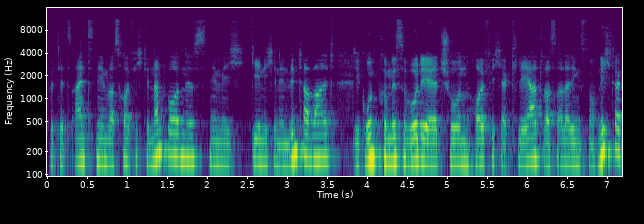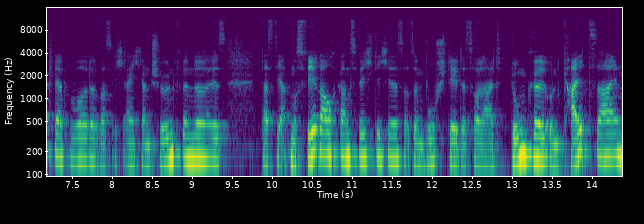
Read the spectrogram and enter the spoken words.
Ich würde jetzt eins nehmen, was häufig genannt worden ist, nämlich Geh nicht in den Winterwald. Die Grundprämisse wurde ja jetzt schon häufig erklärt, was allerdings noch nicht erklärt wurde. Was ich eigentlich ganz schön finde, ist, dass die Atmosphäre auch ganz wichtig ist. Also im Buch steht, es soll halt dunkel und kalt sein.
